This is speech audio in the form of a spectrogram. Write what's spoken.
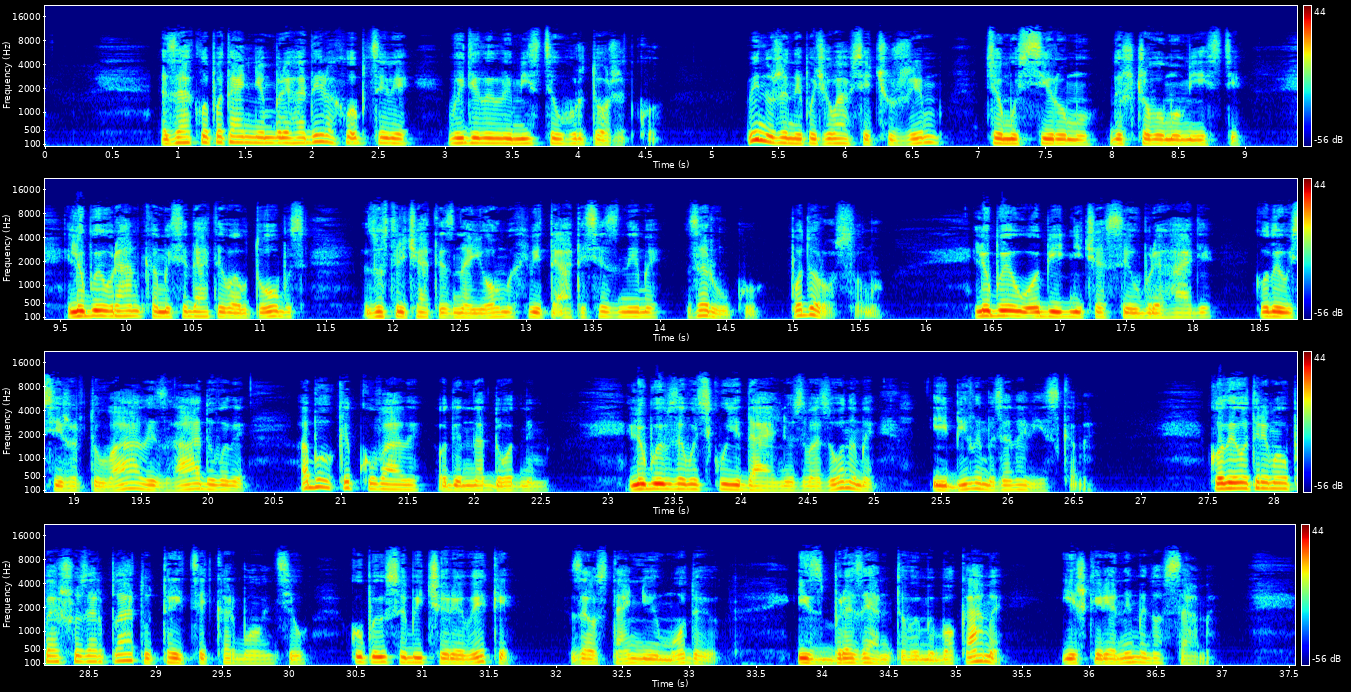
За клопотанням бригадира хлопцеві виділили місце у гуртожитку. Він уже не почувався чужим в цьому сірому дощовому місті, любив ранками сідати в автобус, зустрічати знайомих, вітатися з ними за руку, по-дорослому. Любив обідні часи в бригаді, коли усі жартували, згадували або кепкували один над одним. Любив заводську їдальню з вазонами і білими занавісками. Коли отримав першу зарплату 30 карбованців, купив собі черевики за останньою модою із брезентовими боками і шкіряними носами.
